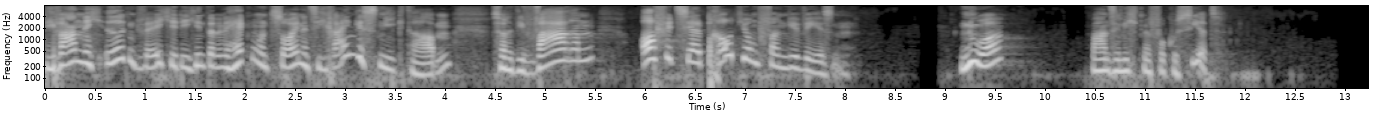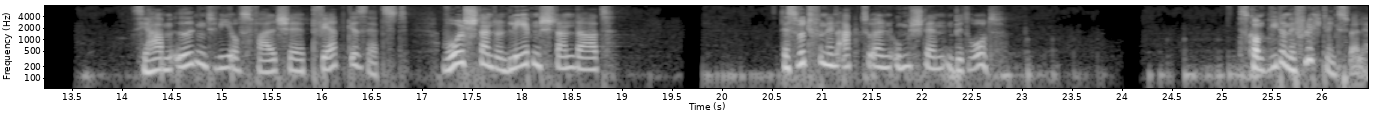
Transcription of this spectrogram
Die waren nicht irgendwelche, die hinter den Hecken und Zäunen sich reingesneakt haben, sondern die waren offiziell Brautjungfern gewesen. Nur waren sie nicht mehr fokussiert. Sie haben irgendwie aufs falsche Pferd gesetzt. Wohlstand und Lebensstandard, das wird von den aktuellen Umständen bedroht. Es kommt wieder eine Flüchtlingswelle.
